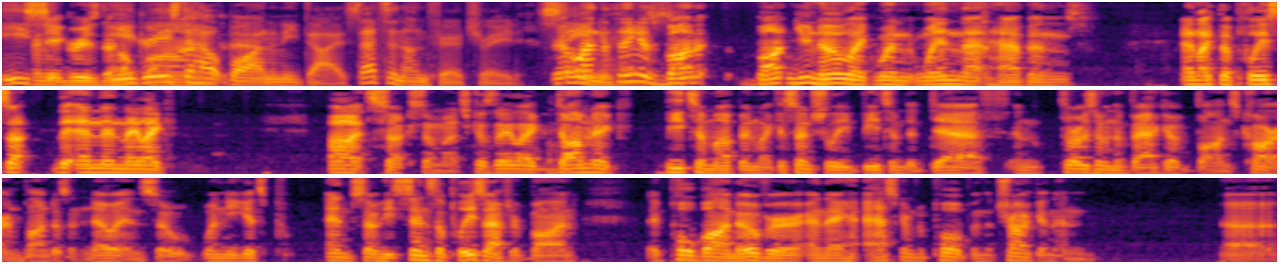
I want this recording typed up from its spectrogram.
He's and he agrees to he help agrees to Bond help Bond, and- and he dies. That's an unfair trade. Well, and the thing is. Bond, Bond, you know, like when when that happens, and like the police, and then they like, oh, it sucks so much because they like Dominic beats him up and like essentially beats him to death and throws him in the back of Bond's car, and Bond doesn't know it, and so when he gets, and so he sends the police after Bond. They pull Bond over and they ask him to pull up in the trunk, and then, uh,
